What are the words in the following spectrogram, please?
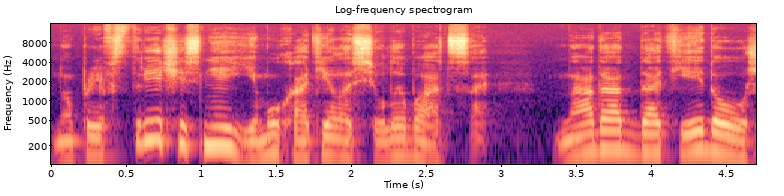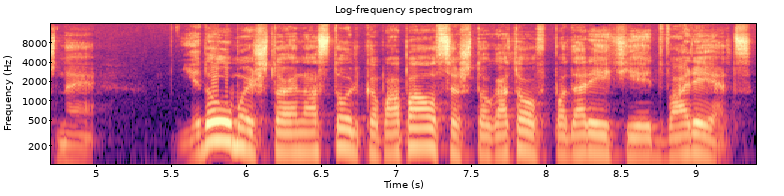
но при встрече с ней ему хотелось улыбаться. Надо отдать ей должное. Не думай, что я настолько попался, что готов подарить ей дворец.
